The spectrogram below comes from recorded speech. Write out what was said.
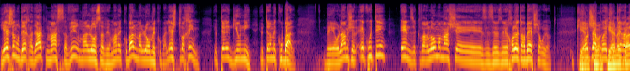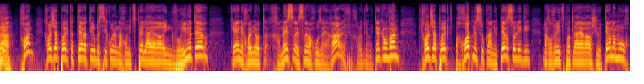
יש לנו דרך לדעת מה סביר, מה לא סביר, מה מקובל, מה לא מקובל. יש טווחים, יותר הגיוני, יותר מקובל. בעולם של equity, אין, זה כבר לא ממש, אה, זה, זה, זה יכול להיות הרבה אפשרויות. כי אין, שום, שהפרויקט כי אין יותר הגבלה. נכון, ככל שהפרויקט יותר עתיר בסיכון, אנחנו נצפה ל-IRRים גבוהים יותר, כן, יכולים להיות 15-20 אחוז IRR, יכול להיות גם יותר כמובן. ככל שהפרויקט פחות מסוכן, יותר סולידי, אנחנו יכולים לצפות ל-IRR שהוא יותר נמוך,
